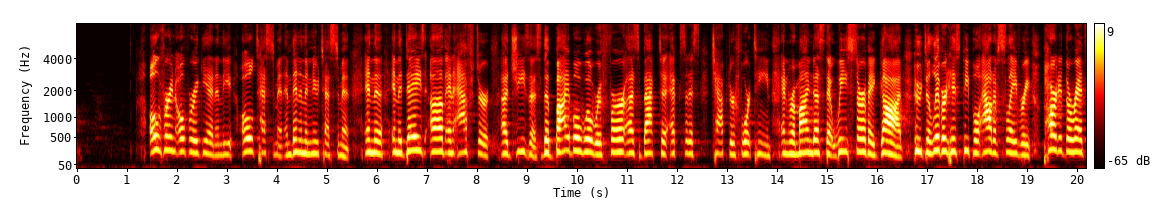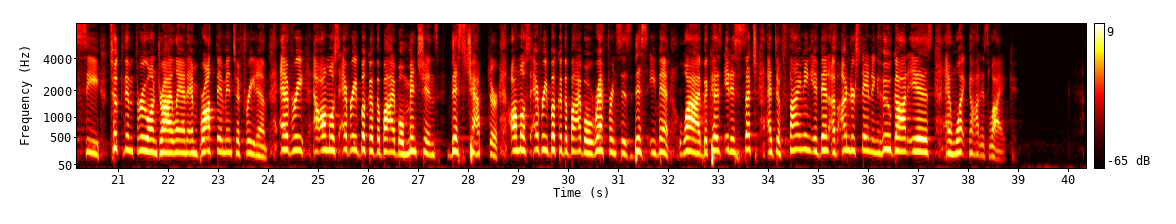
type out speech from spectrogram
over and over again in the Old Testament and then in the New Testament. In the, in the days of and after uh, Jesus, the Bible will refer us back to Exodus chapter 14 and remind us that we serve a God who delivered his people out of slavery, parted the Red Sea, took them through on dry land, and brought them into freedom. Every, almost every book of the Bible mentions this chapter. Almost every book of the Bible references this event. Why? Because it is such a defining event of understanding who God is and what God is like.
